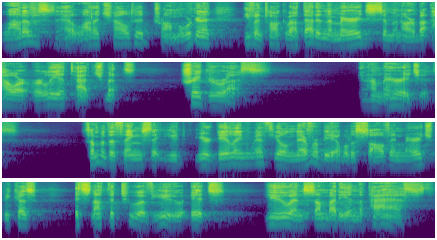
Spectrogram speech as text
A lot of us had a lot of childhood trauma. We're going to even talk about that in the marriage seminar about how our early attachments trigger us in our marriages. Some of the things that you, you're dealing with, you'll never be able to solve in marriage because it's not the two of you, it's you and somebody in the past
